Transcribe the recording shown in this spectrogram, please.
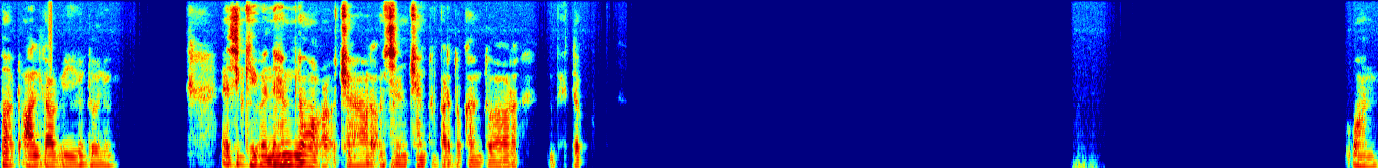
but all the we doing is given him no chance to part cantor better one.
